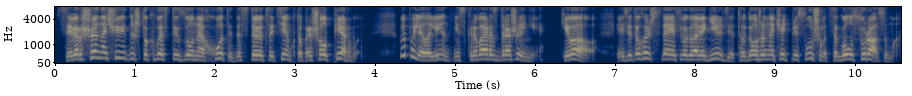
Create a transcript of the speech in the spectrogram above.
Совершенно очевидно, что квесты зоны охоты достаются тем, кто пришел первым. Выпалил Лент, не скрывая раздражения. Кивао, если ты хочешь стоять во главе гильдии, то должен начать прислушиваться голосу разума.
